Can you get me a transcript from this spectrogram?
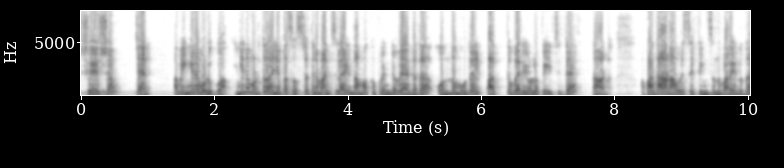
ശേഷം ടെൻ അപ്പൊ ഇങ്ങനെ കൊടുക്കുക. ഇങ്ങനെ കൊടുത്തു കഴിഞ്ഞപ്പോ സിസ്റ്റത്തിന് മനസ്സിലായി നമുക്ക് പ്രിന്റ് വേണ്ടത് ഒന്ന് മുതൽ പത്ത് വരെയുള്ള പേജിന്റെ ആണ്. അപ്പൊ അതാണ് ആ ഒരു സെറ്റിംഗ്സ് എന്ന് പറയുന്നത്.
